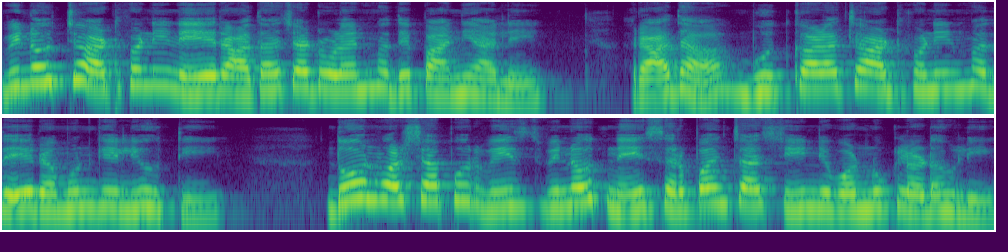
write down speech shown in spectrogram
विनोदच्या आठवणीने राधाच्या डोळ्यांमध्ये पाणी आले. राधा भूतकाळाच्या आठवणींमध्ये रमून गेली होती. दोन वर्षापूर्वीच विनोदने सरपंचाची निवडणूक लढवली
